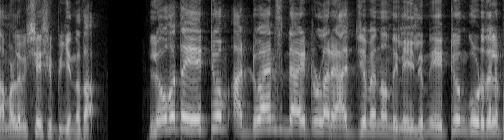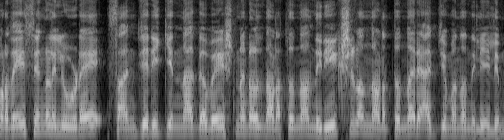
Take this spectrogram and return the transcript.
നമ്മൾ വിശേഷിപ്പിക്കുന്നത്. ലോകത്തെ ഏറ്റവും അഡ്വാൻസ്ഡ് ആയിട്ടുള്ള രാജ്യം എന്ന നിലയിലും ഏറ്റവും കൂടുതൽ പ്രദേശങ്ങളിലൂടെ സഞ്ചരിക്കുന്ന ഗവേഷണങ്ങൾ നടത്തുന്ന നിരീക്ഷണം നടത്തുന്ന രാജ്യമെന്ന നിലയിലും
